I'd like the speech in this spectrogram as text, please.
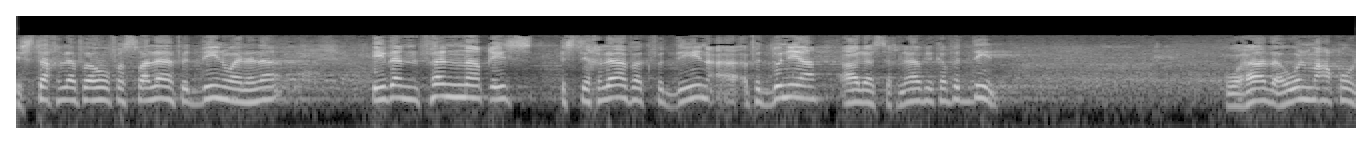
استخلفه في الصلاة في الدين ولا لا؟ إذا فلنقس استخلافك في الدين في الدنيا على استخلافك في الدين. وهذا هو المعقول.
